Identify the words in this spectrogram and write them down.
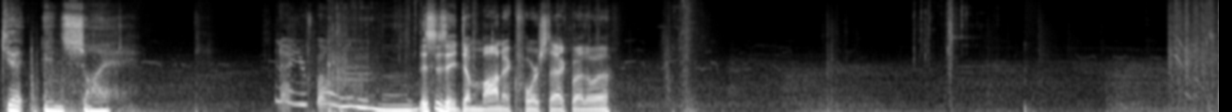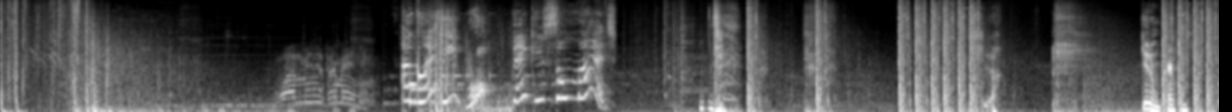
Get inside. Now you're falling in love. This is a demonic four stack, by the way. one minute remaining. Ugly? Thank you so much. Get him, Crimpy.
